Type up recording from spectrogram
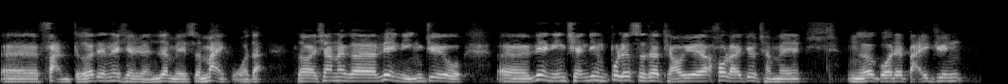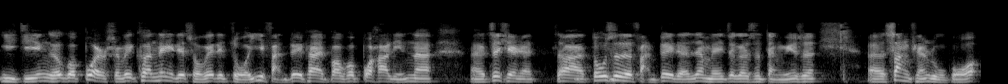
呃反德的那些人认为是卖国的，是吧？像那个列宁就有，呃，列宁签订布勒斯特条约，后来就成为俄国的白军以及俄国布尔什维克内的所谓的左翼反对派，包括布哈林呢，呃，这些人是吧？都是反对的，认为这个是等于是呃丧权辱国，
